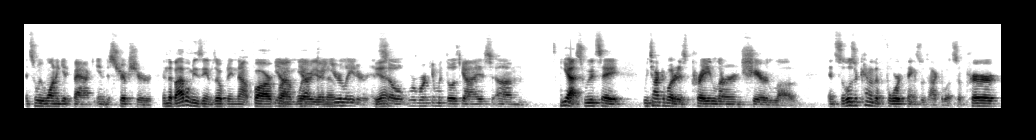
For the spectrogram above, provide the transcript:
And so we want to get back into scripture. And the Bible Museum's opening not far Yeah, from where you're. a year later. And Yeah. so we're working with those guys. Um, yes, we would say we talk about it as pray, learn, share, love. And so those are kind of the four things we'll talk about. So prayer,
